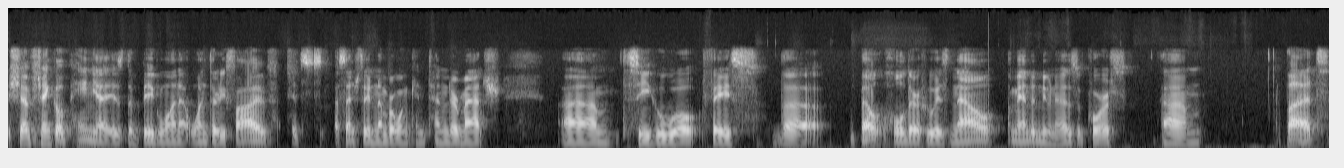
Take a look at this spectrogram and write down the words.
Shevchenko Pena is the big one at 135. It's essentially a number one contender match um, to see who will face the belt holder, who is now Amanda Nunes, of course. Um, but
